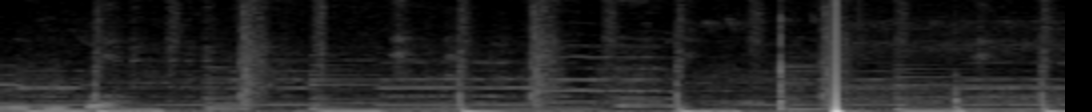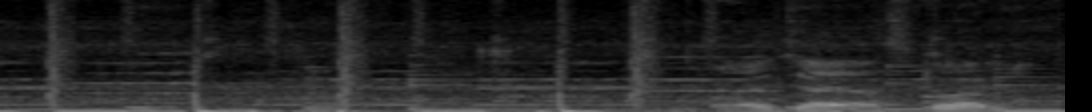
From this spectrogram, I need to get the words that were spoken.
we'll be back. Alright, Yaya squad.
